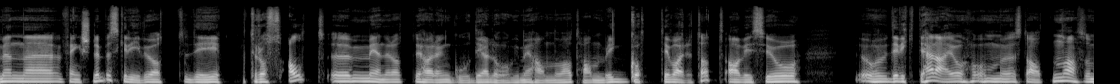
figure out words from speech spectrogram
men eh, fengselet beskriver jo at de tross alt eh, mener at de har en god dialog med han, og at han blir godt ivaretatt. Avviser jo og Det viktige her er jo om staten, da, som,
